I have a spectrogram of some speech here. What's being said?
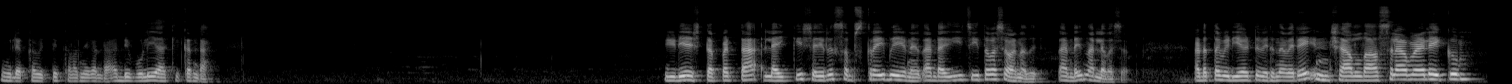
നൂലൊക്കെ വെട്ടിക്കളഞ്ഞ് കണ്ട? അടിപൊളിയാക്കി കണ്ട? വീഡിയോ ഇഷ്ടപ്പെട്ട ലൈക്ക് ഷെയർ സബ്സ്ക്രൈബ് ചെയ്യണേ. താണ്ട ഈ ചീത്ത വശമാണത്. താണ്ട ഈ നല്ല വശം. അടുത്ത വീഡിയോ ആയിട്ട് വരുന്നവരെ ഇൻഷാ അല്ലാ അസ്സലാമു അലൈക്കും.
